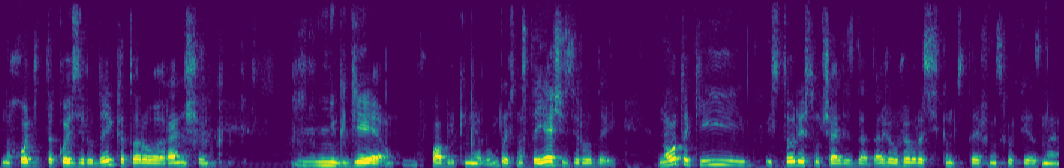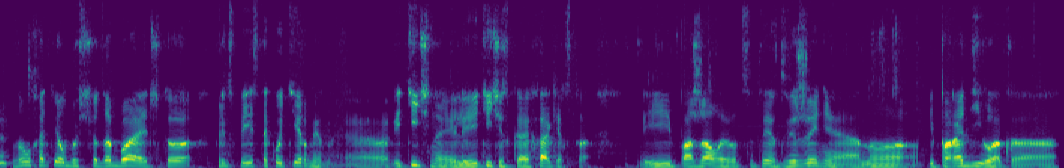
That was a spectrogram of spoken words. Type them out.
находит такой Zero Day, которого раньше нигде в паблике не было. Ну, то есть настоящий Zero Day. Но такие истории случались, да, даже уже в российском ЦТФ, насколько я знаю. Ну, хотел бы еще добавить, что, в принципе, есть такой термин э, этичное или этическое хакерство. И, пожалуй, вот CTF-движение, оно и породило -то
